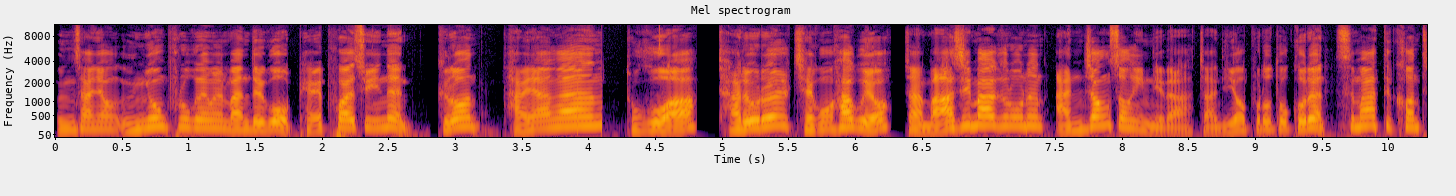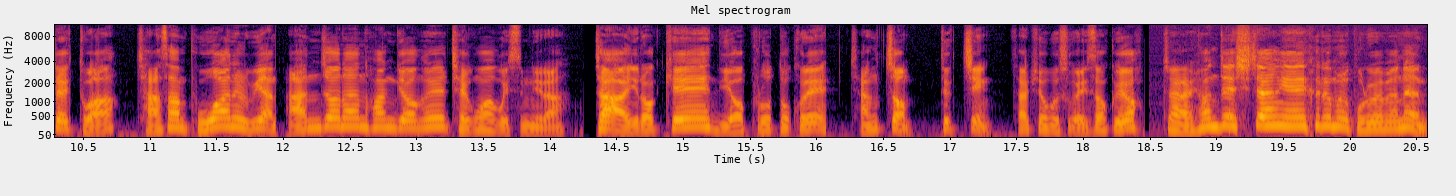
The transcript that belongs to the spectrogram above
분산형 응용 프로그램을 만들고 배포할 수 있는 그런 다양한 도구와 자료를 제공하고요. 자, 마지막으로는 안정성입니다. 자, 니어 프로토콜은 스마트 컨트랙트와 자산 보안을 위한 안전한 환경을 제공하고 있습니다. 자, 이렇게 니어 프로토콜의 장점, 특징 살펴볼 수가 있었고요. 자, 현재 시장의 흐름을 보려면은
